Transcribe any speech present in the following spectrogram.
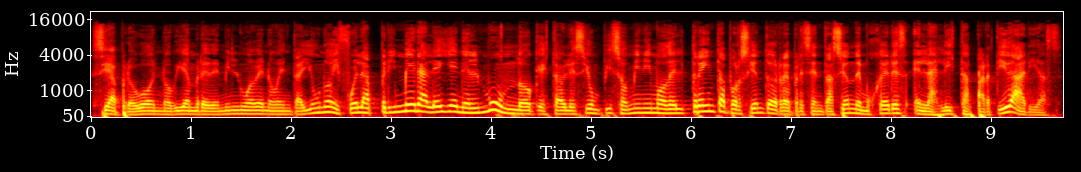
Se aprobó en noviembre de 1991 y fue la primera ley en el mundo que estableció un piso mínimo del 30% de representación de mujeres en las listas partidarias.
